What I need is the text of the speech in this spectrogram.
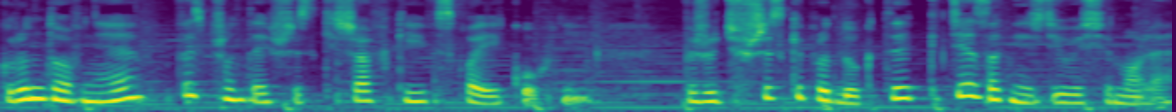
Gruntownie wysprzątaj wszystkie szafki w swojej kuchni. Wyrzuć wszystkie produkty, gdzie zagnieździły się mole.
